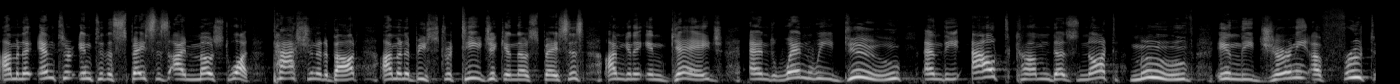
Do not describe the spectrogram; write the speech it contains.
I'm going to enter into the spaces I'm most what? Passionate about. I'm going to be strategic in those spaces. I'm going to engage. And when we do, and the outcome does not move in the journey of fruit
